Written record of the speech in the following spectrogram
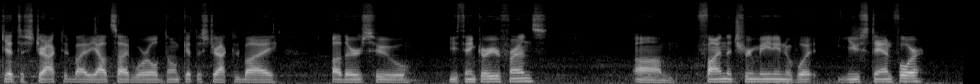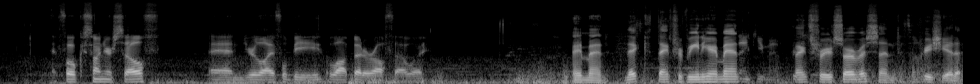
get distracted by the outside world. Don't get distracted by others who you think are your friends. Um, find the true meaning of what you stand for and focus on yourself, and your life will be a lot better off that way. Amen. Nick, thanks for being here, man. Thank you, man. Thanks for your service and appreciate it.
